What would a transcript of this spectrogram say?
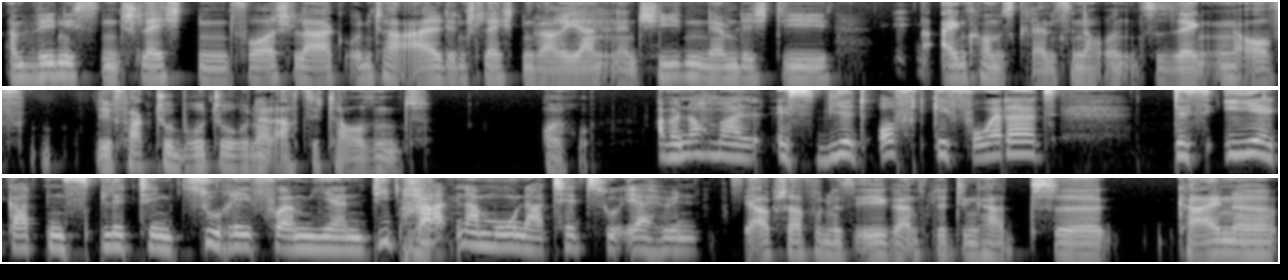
am wenigsten schlechten Vorschlag unter all den schlechten Varianten entschieden, nämlich die Einkommensgrenze nach unten zu senken auf de facto brutto 180.000 Euro. Aber nochmal, es wird oft gefordert, das Ehegattensplitting zu reformieren, die Partnermonate ja. zu erhöhen. Die Abschaffung des Ehegattensplitting hat äh, keine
